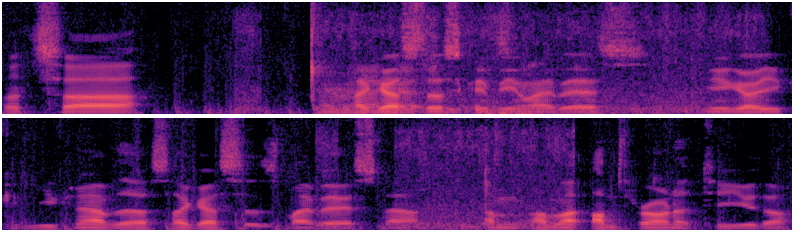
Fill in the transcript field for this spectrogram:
Let's, uh, mean, I guess this could be my base. Here you go, you can, you can have this. I guess this is my base now. I'm, I'm, I'm throwing it to you, though.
